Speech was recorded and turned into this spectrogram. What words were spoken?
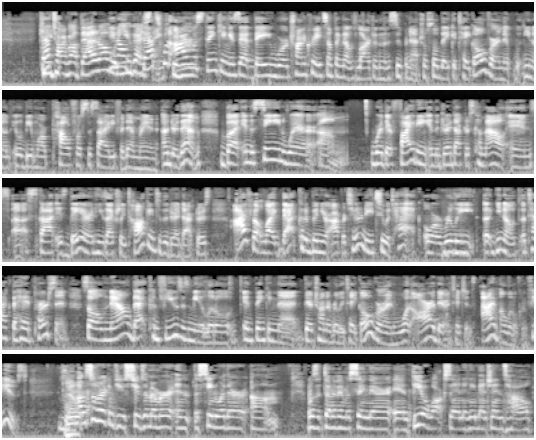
Can we That's- talk about that at all? You what know, do you guys that's think? what I was thinking is that they were trying to create something that was larger than the supernatural, so they could take over, and it, would- you know, it would be a more powerful society for them, ran under them. But in the scene where um, where they're fighting and the Dread Doctors come out and uh, Scott is there and he's actually talking to the Dread Doctors, I felt like that could have been your opportunity to attack or really, uh, you know, attack the head person. So now that confuses me a little in thinking that they're trying to really take over and what are their intentions. I'm a little confused. I'm still very confused too because I remember in the scene where they're, um, was it Donovan was sitting there and Theo walks in and he mentions how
